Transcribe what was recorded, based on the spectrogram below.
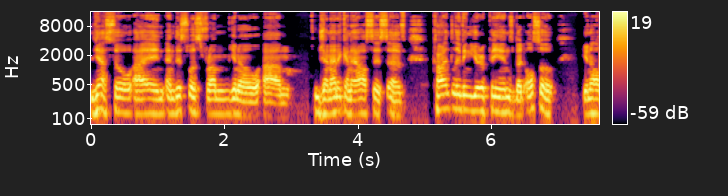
yeah. So, uh, and, and this was from you know um, genetic analysis of current living Europeans, but also you know a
